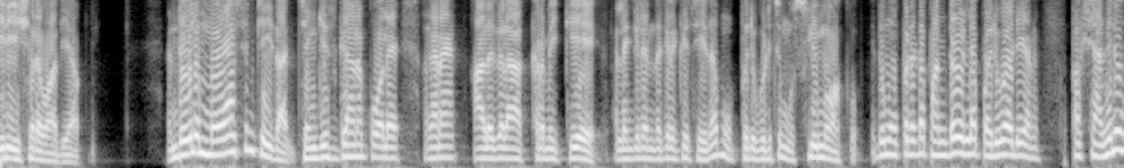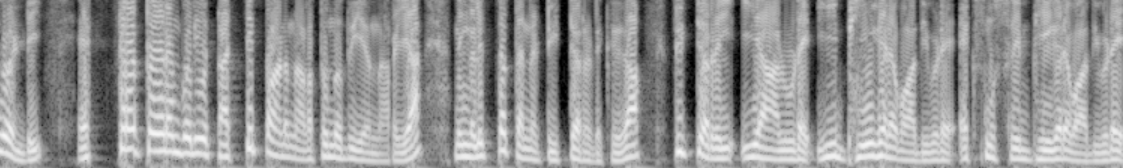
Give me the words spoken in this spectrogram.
നിരീശ്വരവാദിയാകും എന്തെങ്കിലും മോശം ചെയ്താൽ ചെങ്കിസ് ഖാനെ പോലെ അങ്ങനെ ആളുകളെ ആക്രമിക്കുകയോ അല്ലെങ്കിൽ എന്തെങ്കിലുമൊക്കെ ചെയ്താൽ മുപ്പര് പിടിച്ച് മുസ്ലിമാക്കും. ഇത് മുപ്പരുടെ പണ്ടുള്ള പരിപാടിയാണ്. പക്ഷെ അതിനുവേണ്ടി എത്രത്തോളം വലിയ തട്ടിപ്പാണ് നടത്തുന്നത് എന്നറിയാം നിങ്ങൾ ഇപ്പൊ തന്നെ ട്വിറ്റർ എടുക്കുക. ട്വിറ്ററിൽ ഇയാളുടെ ഈ ഭീകരവാദിയുടെ എക്സ് മുസ്ലിം ഭീകരവാദിയുടെ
